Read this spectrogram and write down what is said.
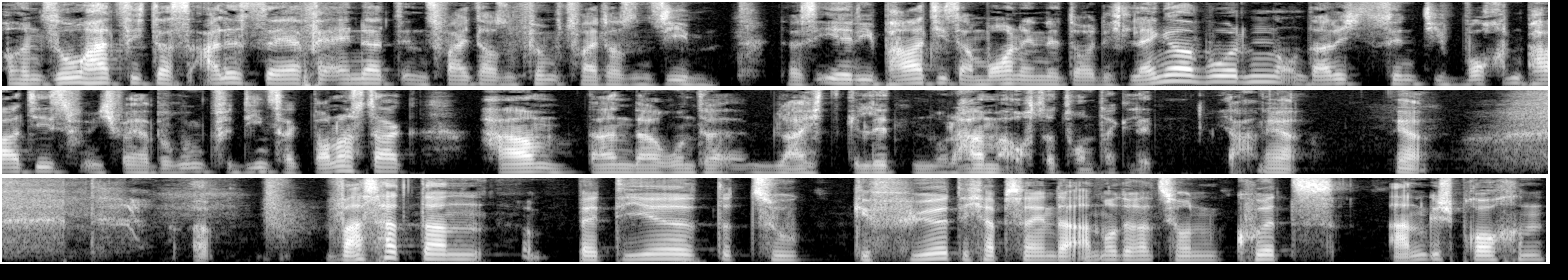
Und so hat sich das alles sehr verändert in 2005, 2007, dass eher die Partys am Wochenende deutlich länger wurden und dadurch sind die Wochenpartys, ich war ja berühmt für Dienstag, Donnerstag, haben dann darunter leicht gelitten oder haben auch darunter gelitten. Ja. Ja, ja. Äh, was hat dann bei dir dazu geführt, ich habe es ja in der Anmoderation kurz angesprochen,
